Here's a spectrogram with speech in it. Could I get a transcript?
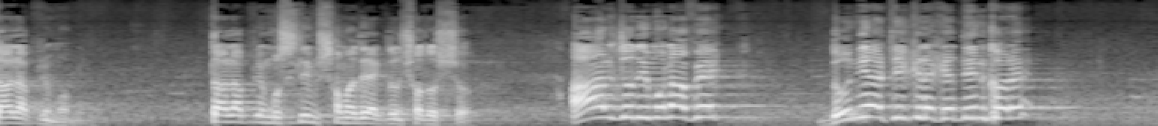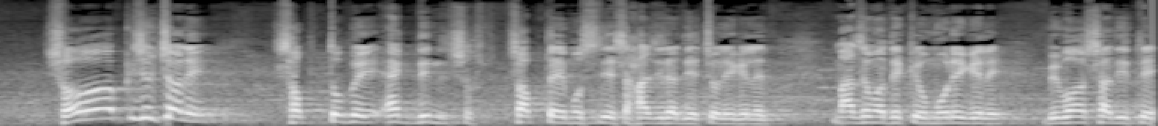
তাহলে আপনি মমিন। তাহলে আপনি মুসলিম সমাজের একজন সদস্য। আর যদি মুনাফেক দুনিয়া ঠিক রেখে দিন করে, সব কিছু চলে সপ্তমে একদিন সপ্তাহে মসজিদে এসে হাজিরা দিয়ে চলে গেলেন, মাঝে মাঝে কেউ মরে গেলে বিবাহ শাদিতে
